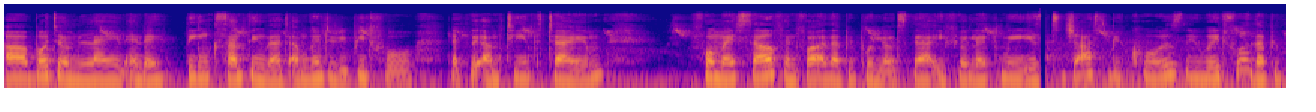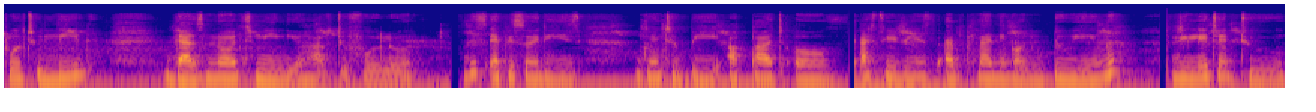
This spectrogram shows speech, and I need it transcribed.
our bottom line, and I think something that I'm going to repeat for like the umpteenth time for myself and for other people out there, if you're like me, is just because you wait for other people to lead does not mean you have to follow. This episode is going to be a part of a series I'm planning on doing related to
